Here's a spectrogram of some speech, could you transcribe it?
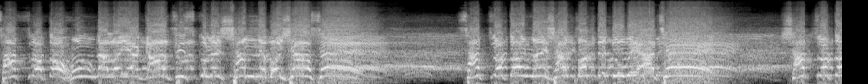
ছাত্র তো হুন্ডা লইয়া গার্লস স্কুলের সামনে বসে আছে। ছাত্র তো নেশার মধ্যে ডুবে আছে। ছাত্র তো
